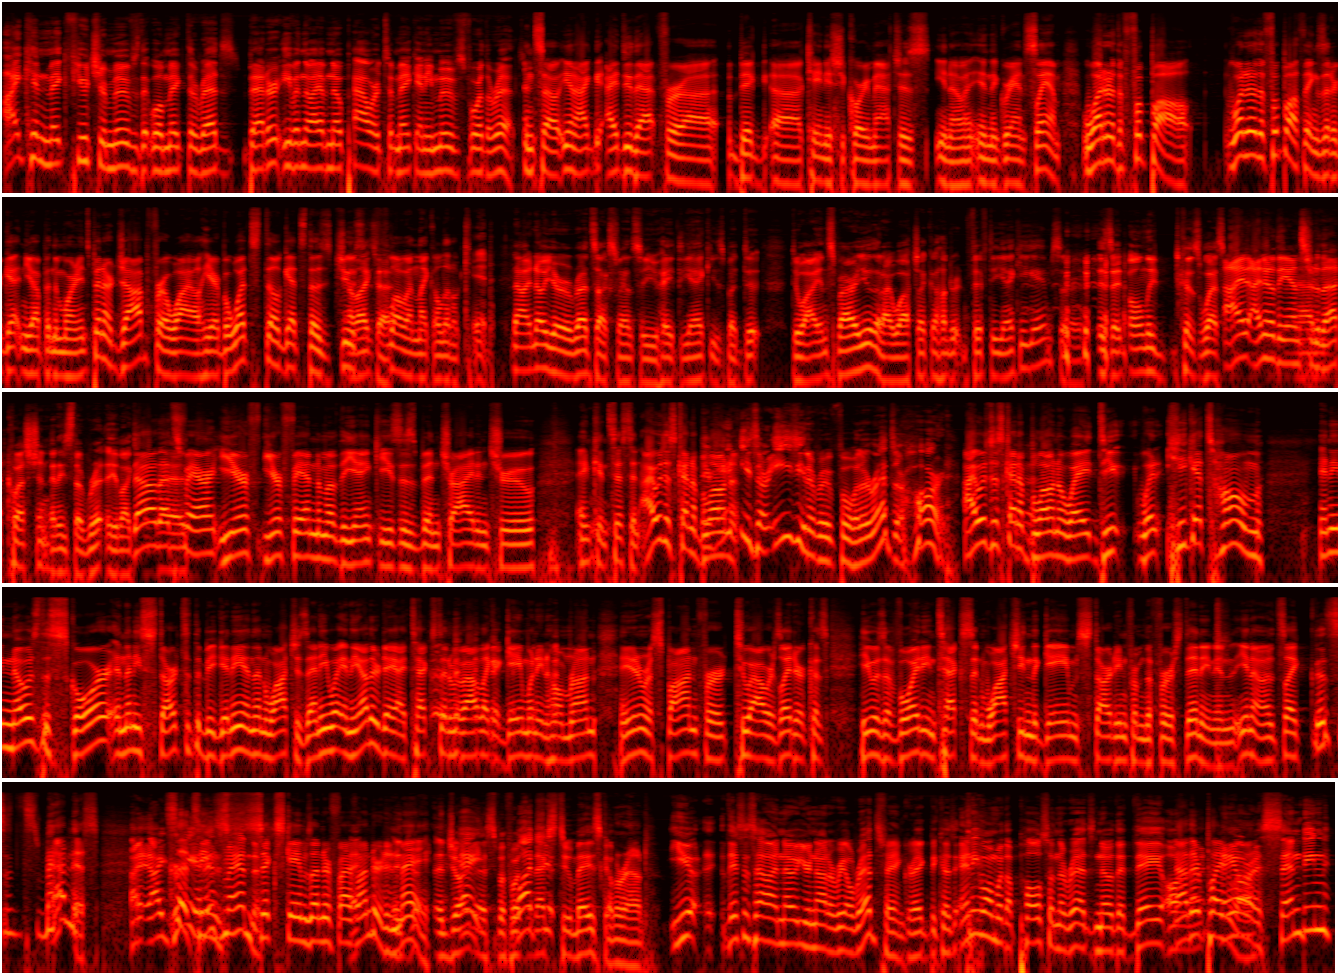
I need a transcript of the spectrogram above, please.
I can make future moves that will make the Reds better, even though I have no power to make any moves for the Reds. And so, you know, I, I do that for uh, big uh, Kei Nishikori matches, you know, in the Grand Slam. What are the football? What are the football things that are getting you up in the morning? It's been our job for a while here, but what still gets those juices like flowing like a little kid? Now I know you're a Red Sox fan, so you hate the Yankees, but do, do I inspire you that I watch like 150 Yankee games, or is it only because West? I, I know the answer to that question. And he's the Re- he likes. No, the that's Reds. fair. Your your fandom of the Yankees has been tried and true and consistent. I was just kind of The blown. Yankees are easy to root for. The Reds are hard. I was just kind of blown away. Do you, when he gets home and he knows the score, and then he starts at the beginning and then watches anyway. And the other day, I texted him about like a game-winning home run, and he didn't respond for two hours later because he was avoiding texts and watching the game starting from the first inning. And you know, it's like this is madness. I, I This agree. It team's is madness. Six games under 500 in Enjoy- May. Enjoy Hey, this before the next it- two Mays come around. You, this is how I know you're not a real Reds fan, Greg, because anyone with a pulse on the Reds know that they are Now they're playing they well. are ascending,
